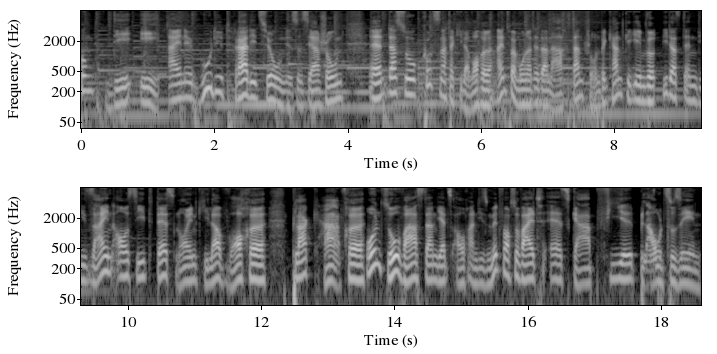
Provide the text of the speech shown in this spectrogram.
www.kieler.de. Eine gute Tradition ist es ja schon, äh, dass so kurz nach der Kieler Woche, ein, zwei Monate danach, dann schon bekannt gegeben wird, wie das denn Design aussieht des neuen Kieler Woche Plakate. Und so war es dann jetzt auch an diesem Mittwoch soweit. Es gab viel Blau zu sehen.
